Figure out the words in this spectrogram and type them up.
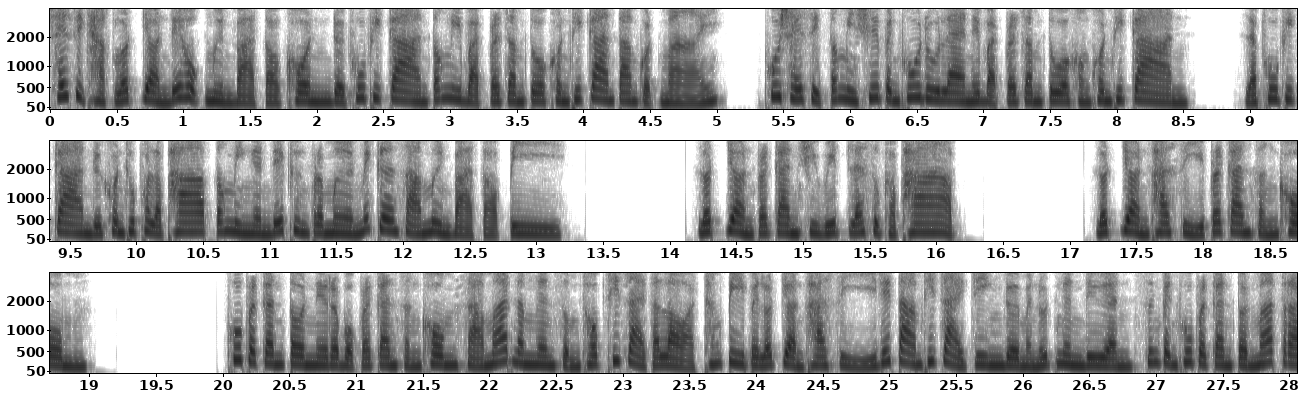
ใช้สิทธิหักลดหย่อนได้60,000 บาทต่อคน โดยผู้พิการต้องมีบัตรประจำตัวคนพิการตามกฎหมาย ผู้ใช้สิทธิ์ต้องมีชื่อเป็นผู้ดูแลในบัตรประจำตัวของคนพิการ และผู้พิการหรือคนทุพพลภาพต้องมีเงินได้พึงประเมินไม่เกิน 30,000 บาทต่อปี ลดหย่อนประกันชีวิตและสุขภาพ ลดหย่อนภาษีประกันสังคม ผู้ประกันตนในระบบประกันสังคมสามารถนำเงินสมทบที่จ่ายตลอดทั้งปีไปลดหย่อนภาษีได้ตามที่จ่ายจริงโดยมนุษย์เงินเดือน ซึ่งเป็นผู้ประกันตนมาตรา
